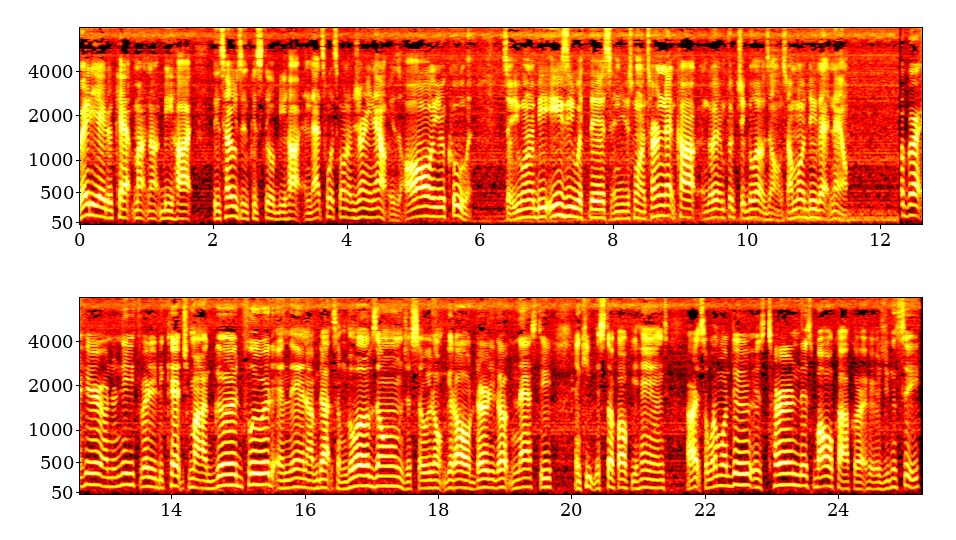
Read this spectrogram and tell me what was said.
radiator cap might not be hot, these hoses could still be hot and that's what's going to drain out is all your coolant so you want to be easy with this and you just want to turn that cock and go ahead and put your gloves on so i'm going to do that now Up right here underneath ready to catch my good fluid and then I've got some gloves on just so we don't get all dirtied up and nasty and keep this stuff off your hands all right so what I'm gonna do is turn this ball cock right here as you can see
